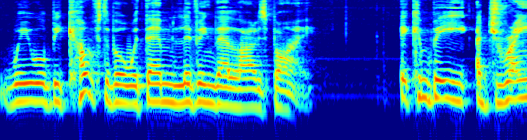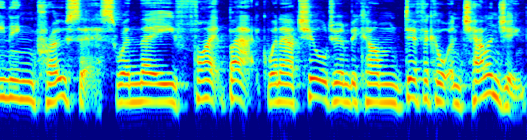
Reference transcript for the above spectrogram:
we will be comfortable with them living their lives by. it can be a draining process when they fight back, when our children become difficult and challenging.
